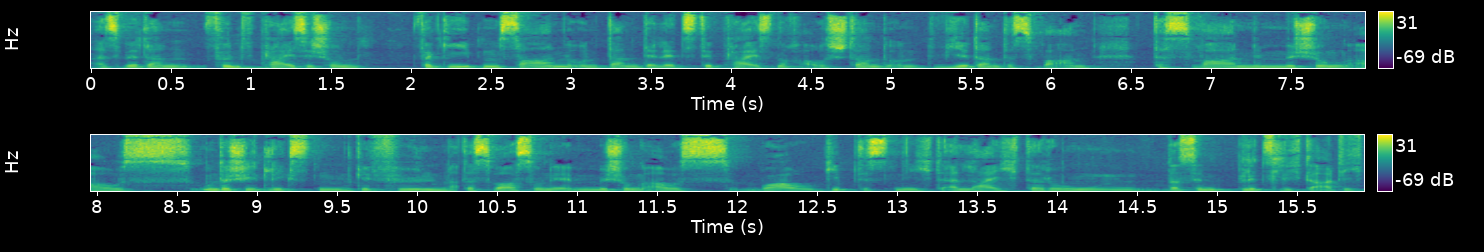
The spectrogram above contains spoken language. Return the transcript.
als wir dann fünf Preise schon vergeben sahen und dann der letzte Preis noch ausstand und wir dann das waren, das war eine Mischung aus unterschiedlichsten Gefühlen. Das war so eine Mischung aus, wow, gibt es nicht, Erleichterung. Das sind blitzlichtartig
